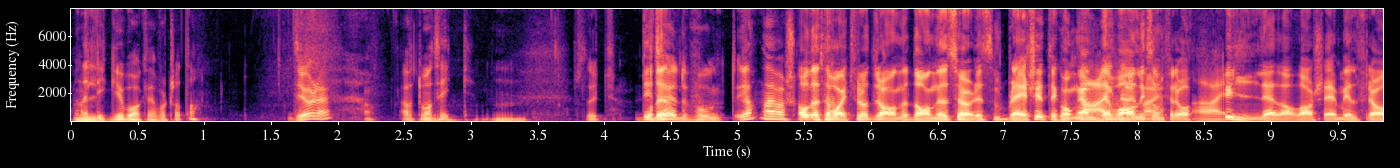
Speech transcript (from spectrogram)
Men det ligger jo bak der fortsatt, da. Det gjør det. Automatikk. Mm. Absolutt. Ditt Og, det, Ja, nei, og dette var ikke for å dra ned Daniel Sørli, som ble skytterkongen. Nei, Det var nei, liksom for å hylle da, Lars Emil fra,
